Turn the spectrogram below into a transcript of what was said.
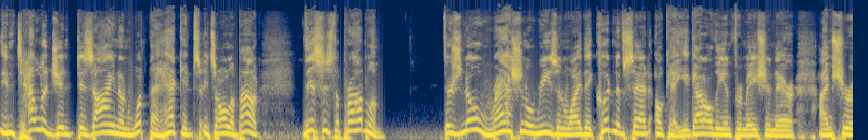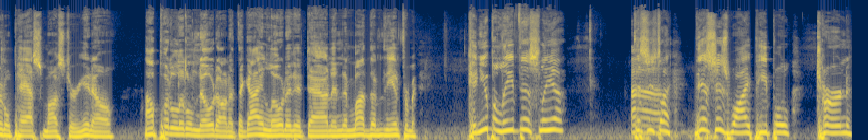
intelligent design on what the heck it's, it's all about. This is the problem. There's no rational reason why they couldn't have said, okay, you got all the information there. I'm sure it'll pass muster, you know. I'll put a little note on it. The guy loaded it down, and the the, the information. Can you believe this, Leah? This uh, is like this is why people turn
